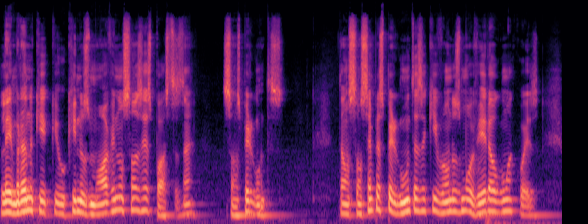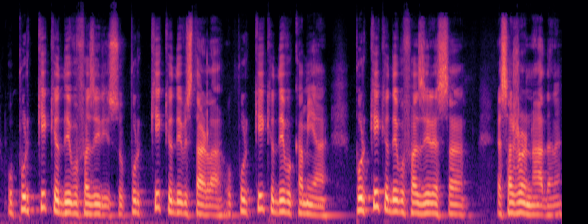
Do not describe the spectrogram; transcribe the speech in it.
Lembrando que, que, o que nos move não são as respostas, né? São as perguntas. Então, são sempre as perguntas que vão nos mover a alguma coisa. O porquê que eu devo fazer isso? O porquê que eu devo estar lá? O porquê que eu devo caminhar? Por que, que eu devo fazer essa, essa jornada, né?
